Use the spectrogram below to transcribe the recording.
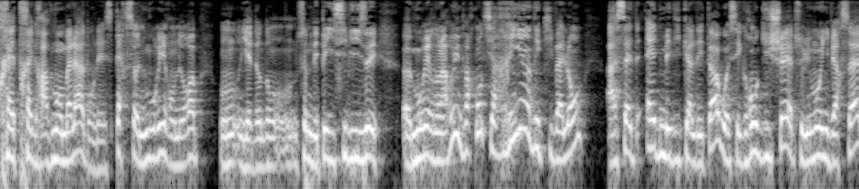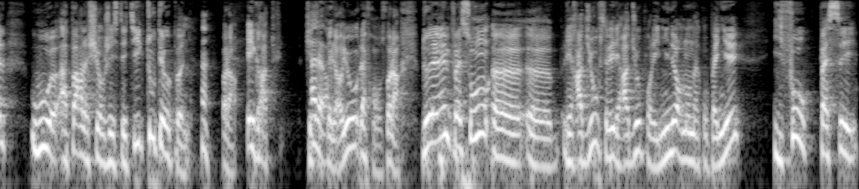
très très gravement malades. On laisse personne mourir en Europe. On, y a, nous sommes des pays civilisés, euh, mourir dans la rue. Mais par contre, il n'y a rien d'équivalent à cette aide médicale d'État ou à ces grands guichets absolument universels où, à part la chirurgie esthétique, tout est open. voilà, et gratuit. Qui la France. Voilà. De la même façon, les radios, vous savez, les radios pour les mineurs non accompagnés, il faut passer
